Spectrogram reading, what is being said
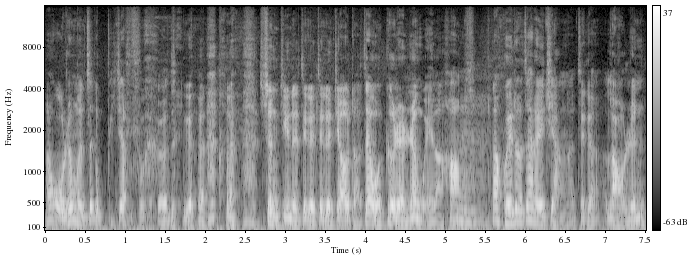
那我认为这个比较符合这个 圣经的这个这个教导，在我个人认为了哈。那回头再来讲呢，这个老人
